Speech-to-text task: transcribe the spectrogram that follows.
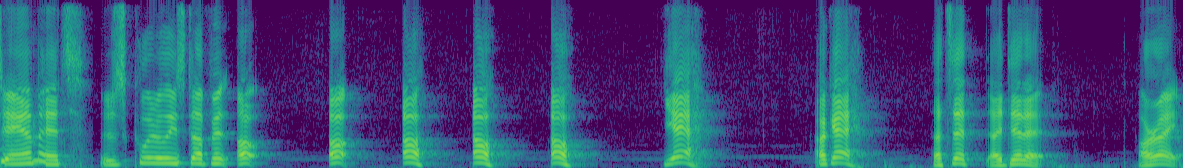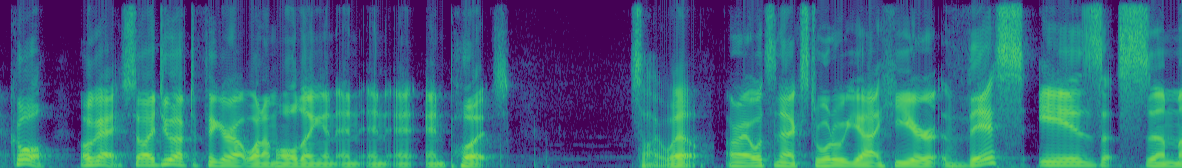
Damn it. There's clearly stuff in. Oh, oh, oh, oh, oh. Yeah. Okay. That's it. I did it. All right, cool. Okay, so I do have to figure out what I'm holding and and and and put. So I will. All right, what's next? What do we got here? This is some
